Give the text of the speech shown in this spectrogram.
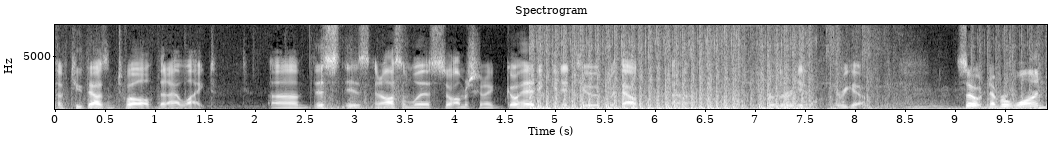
of 2012 that I liked. Um, this is an awesome list, so I'm just going to go ahead and get into it without uh, further ado. Here we go. So, number one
